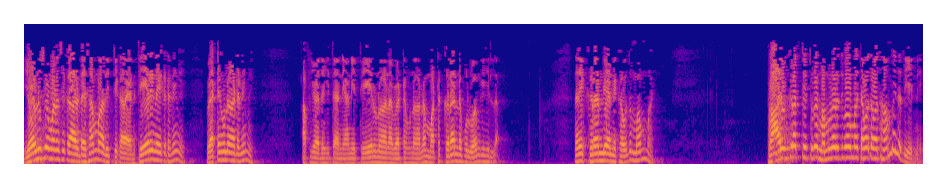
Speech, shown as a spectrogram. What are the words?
යෝනිසෝ මනසිකාරටයි සම්මාදිට්ඨිය කරා යන්නේ. තේරෙන එකට නෙමෙයි. වැටුණාට නෙමෙයි. අපි අද හිතන්නේ අනේ තේරුණා නම් වැටුණා නම් මට කරන්න පුළුවන් ගිහිල්ලා. දැන් ඒ කරන්න යන්නේ කවුද? මම්මයි. ප්‍රායෝගිකත්වයේ තුර මම වැරදි බවමයි තව තවත් හම්බෙන්න තියෙන්නේ.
